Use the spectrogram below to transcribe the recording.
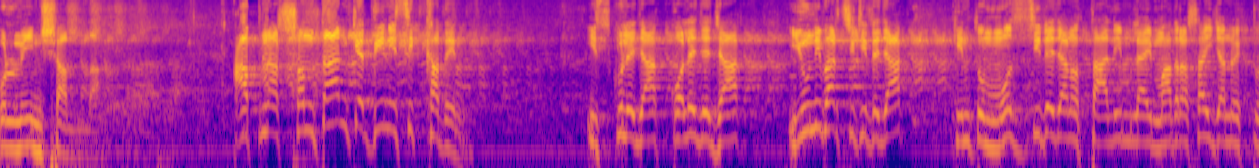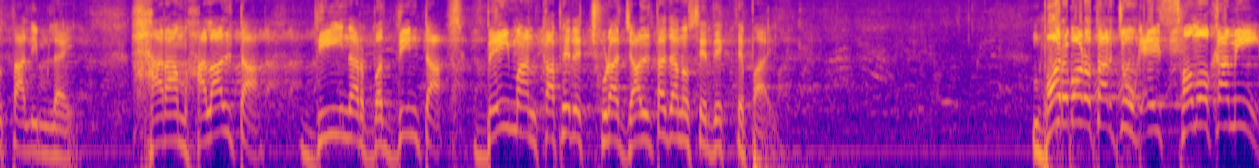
বলুন ইনশাল্লাহ আপনার সন্তানকে দিনই শিক্ষা দেন। স্কুলে যাক, কলেজে যাক, ইউনিভার্সিটিতে যাক, কিন্তু মসজিদে যেন তালিম লাই, মাদ্রাসায় যেন একটু তালিম লাই। হারাম হালালটা, দিন আর বদ্দিনটা বেইমান কাফেরের ছোড়া জালটা যেন সে দেখতে পায়। বর্বরতার যুগ, এই সমকামী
